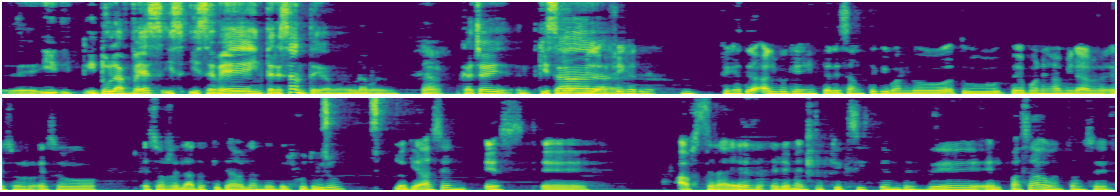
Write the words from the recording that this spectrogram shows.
eh, y, tú las ves y, se ve interesante, ¿cachai? Quizá... fíjate Fíjate, algo que es interesante que cuando tú te pones a mirar esos, esos, esos relatos que te hablan desde el futuro, lo que hacen es eh, abstraer elementos que existen desde el pasado. Entonces,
